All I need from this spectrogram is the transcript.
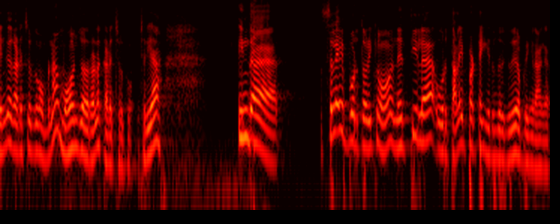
எங்கே கிடச்சிருக்கும் அப்படின்னா மொஹஞ்சதரோவில் கிடச்சிருக்கும் சரியா? இந்த சிலையை பொறுத்த வரைக்கும் நெத்தியில் ஒரு தலைப்பட்டை இருந்திருக்குது அப்படிங்கிறாங்க.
